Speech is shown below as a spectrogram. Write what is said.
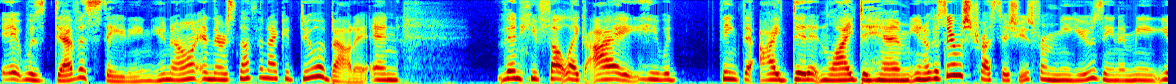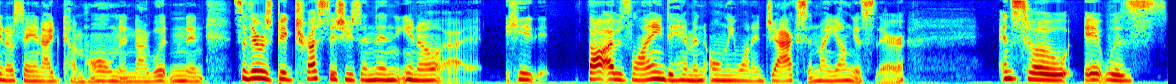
it was devastating, you know, and there's nothing I could do about it. And then he felt like I he would think that I did it and lied to him, you know, because there was trust issues from me using and me, you know, saying I'd come home and I wouldn't, and so there was big trust issues. And then you know, I, he thought I was lying to him and only wanted Jackson, my youngest, there, and so it was.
